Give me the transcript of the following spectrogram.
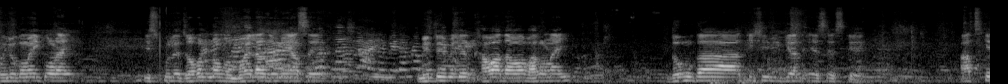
ওই রকমই করায়। স্কুলে জঘন্য ময়লা জমে আছে, মিড ডে মিলের খাওয়া দাওয়া ভালো নাই। দমুকা কৃষি বিজ্ঞান এস এস কে। আজকে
